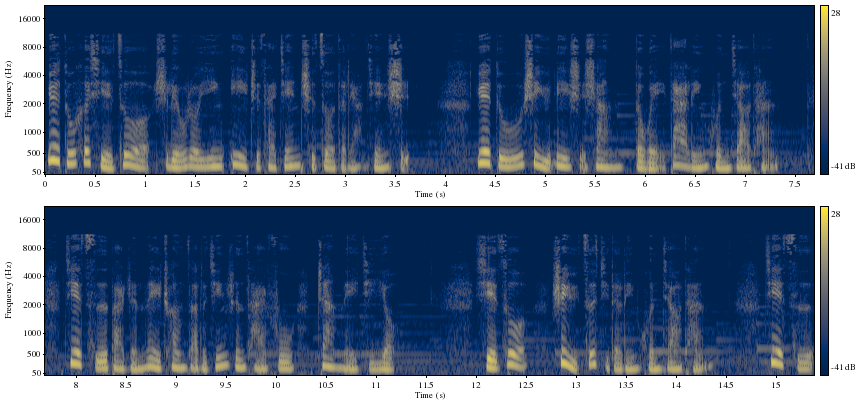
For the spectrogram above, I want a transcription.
阅读和写作是刘若英一直在坚持做的两件事。阅读是与历史上的伟大灵魂交谈，借此把人类创造的精神财富占为己有；写作是与自己的灵魂交谈，借此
